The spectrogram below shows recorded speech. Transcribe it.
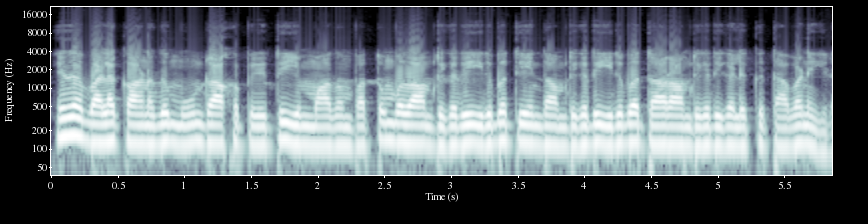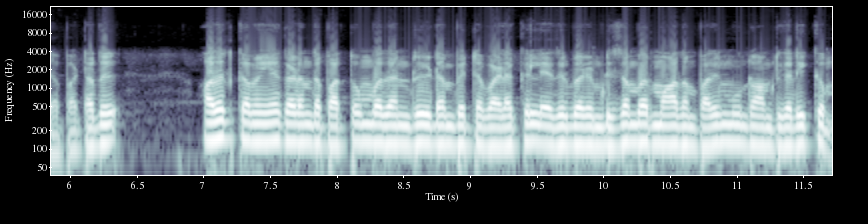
இந்த வழக்கானது மூன்றாக பிரித்து இம்மாதம் பத்தொன்பதாம் திகதி இருபத்தி ஐந்தாம் திகதி இருபத்தாறாம் திகதிகளுக்கு தவணையிடப்பட்டது. அதற்கமைய கடந்த பத்தொன்பது அன்று இடம்பெற்ற வழக்கில் எதிர்வரும் டிசம்பர் மாதம் பதிமூன்றாம் திகதிக்கும்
